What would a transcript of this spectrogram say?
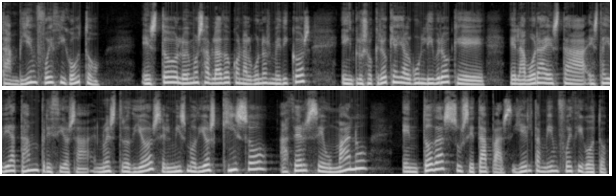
también fue cigoto. Esto lo hemos hablado con algunos médicos e incluso creo que hay algún libro que elabora esta, esta idea tan preciosa. Nuestro Dios, el mismo Dios, quiso hacerse humano en todas sus etapas y él también fue cigoto.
